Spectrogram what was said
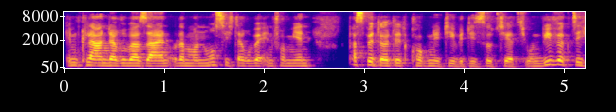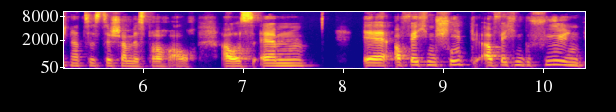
im Klaren darüber sein oder man muss sich darüber informieren, was bedeutet kognitive Dissoziation, wie wirkt sich narzisstischer Missbrauch auch aus. Ähm, äh, auf welchen Schuld, auf welchen Gefühlen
